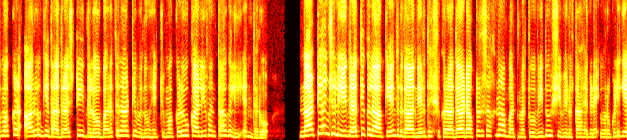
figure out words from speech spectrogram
ಮಕ್ಕಳ ಆರೋಗ್ಯದ ದೃಷ್ಟಿಯಿಂದಲೂ ಭರತನಾಟ್ಯವನ್ನು ಹೆಚ್ಚು ಮಕ್ಕಳು ಕಲಿಯುವಂತಾಗಲಿ ಎಂದರು. ನಾಟ್ಯಾಂಜಲಿ ನೃತ್ಯಕಲಾ ಕೇಂದ್ರದ ನಿರ್ದೇಶಕರಾದ ಡಾಕ್ಟರ್ ಸಹನಾ ಭಟ್ ಮತ್ತು ವಿದುಷಿ ವಿನುತಾ ಹೆಗಡೆ ಇವರುಗಳಿಗೆ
